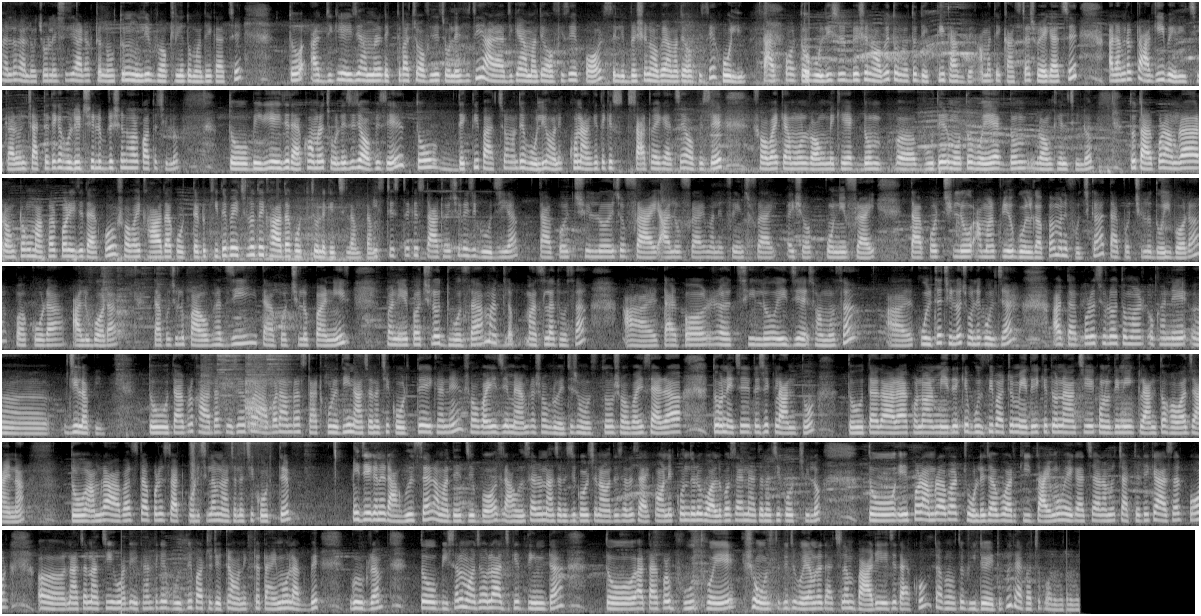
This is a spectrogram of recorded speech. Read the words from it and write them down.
Hello hello চলে এসেছি আর একটা নতুন মিলি ব্লগ নিয়ে তোমাদের কাছে। তো আজকে এই যে আমরা দেখতে পাচ্ছি অফিসে চলে এসেছি আর আজকে আমাদের অফিসের পর সেলিব্রেশন হবে আমাদের অফিসে হোলি। তারপর তো হোলি সেলিব্রেশন হবে তোমরা তো দেখতেই থাকবে। আমাদের কাজটা হয়ে গেছে। আর আমরা একটু আগেই বেরিয়েছি কারণ চারটে থেকে হোলির সেলিব্রেশন হওয়ার কথা ছিল। তো বেরিয়ে এই যে দেখো আমরা চলে এসেছি যে অফিসে তো দেখতেই পাচ্ছ আমাদের হোলি অনেকক্ষণ আগে থেকে স্টার্ট হয়ে গেছে অফিসে সবাই কেমন রং মেখে একদম ভূতের মতো হয়ে একদম রং খেলছিল। তো তারপর আমরা রং টং মাখার পর এই যে দেখো সবাই খাওয়া দাওয়া করতে, একটু খিদে পেয়েছিল তাই খাওয়া দাওয়া করতে চলে গেছিলাম। স্টেজ থেকে স্টার্ট হয়েছিল এই যে গুজিয়া, তারপর ছিল এই যে ফ্রাই আলু ফ্রাই মানে ফ্রেঞ্চ ফ্রাই এইসব পনির ফ্রাই তারপর ছিল আমার প্রিয় গোলগাপ্পা মানে ফুচকা, তারপর ছিল দই বড়া, পকোড়া, আলু বড়া। তারপর ছিল পাওভাজি তারপর ছিল পনির পনির পর ছিল ধোসা, মতলব মশলা ধোসা, আর তারপর ছিল এই যে সমোসা, আর কুলচা ছিল ছোলে কুলচা, আর তারপরে ছিল তোমার ওখানে জিলাপি। তো তারপর খাওয়া দাওয়া শেষ হওয়ার পর আবার আমরা স্টার্ট করে দিই নাচানাচি করতে এখানে। সবাই যে ম্যামরা সব রয়েছে, সমস্ত সবাই স্যারা তো নেচে টেচে ক্লান্ত। তো তারা এখনও আর মেয়েদেরকে বুঝতেই পারছ, মেয়েদেরকে তো নাচিয়ে কোনো দিনই ক্লান্ত হওয়া যায় না। তো আমরা আবার তারপরে স্টার্ট করেছিলাম নাচানাচি করতে। এই যে এখানে রাহুল স্যার, আমাদের যে বস রাহুল স্যারও নাচানাচি করছেন আমাদের সাথে। স্যারকে অনেকক্ষণ ধরে বলব স্যার নাচানাচি করছিল। তো এরপর আমরা আবার চলে যাব আর কি। টাইমও হয়ে গেছে আর আমরা চারটে থেকে আসার পর নাচানাচি আমাদের এখান থেকে বুঝতেই পারছ যেটা অনেকটা টাইমও লাগবে গুরুগ্রাম। তো বিশাল মজা হলো আজকের দিনটা। তো আর তারপর ভূত হয়ে, সমস্ত কিছু হয়ে আমরা যাচ্ছিলাম বাড়ি। এই যে দেখো তারপর মতো ভিডিও এটুকুই দেখা হচ্ছে পরবর্তী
